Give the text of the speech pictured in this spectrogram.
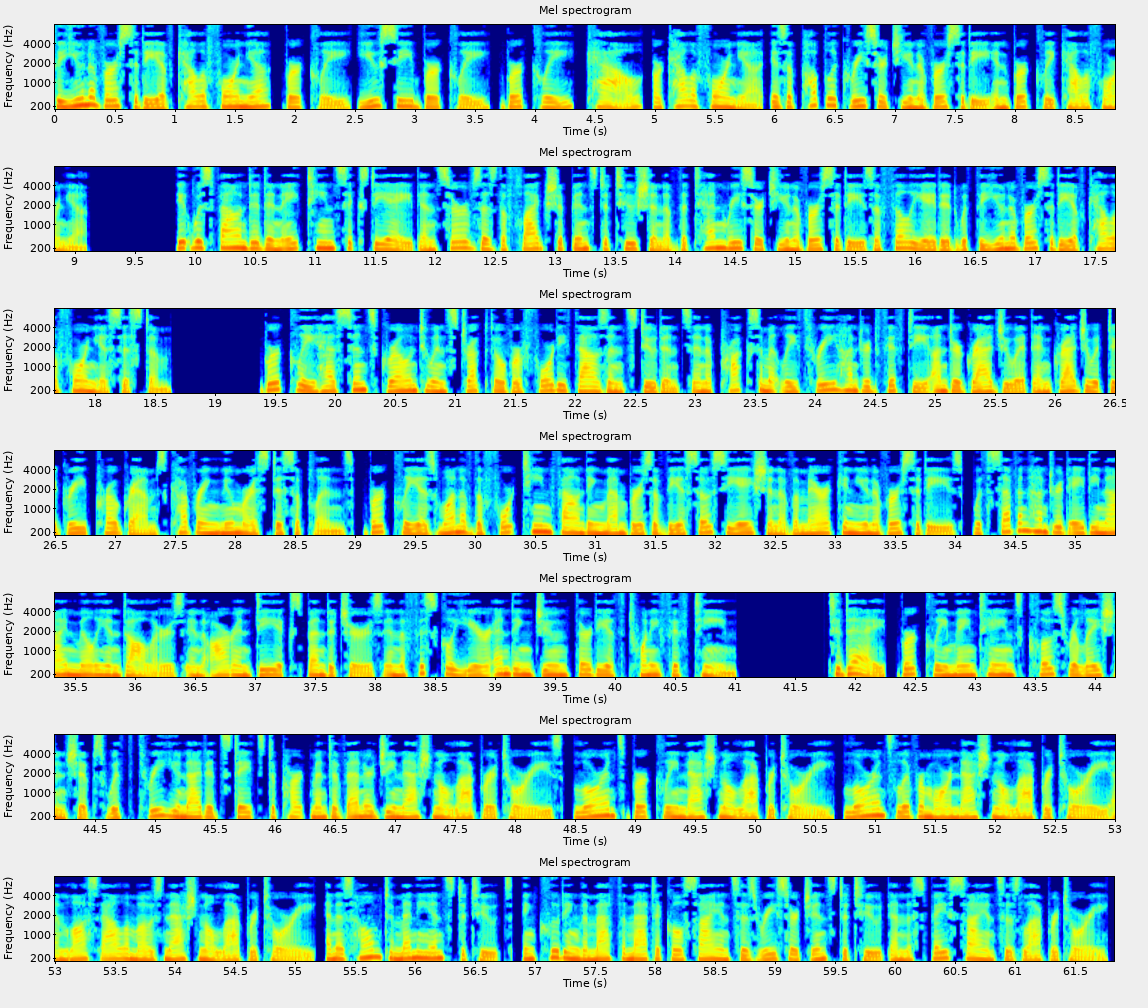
The University of California, Berkeley UC Berkeley, Berkeley, Cal, or California is a public research university in Berkeley, California. It was founded in 1868 and serves as the flagship institution of the ten research universities affiliated with the University of California system. Berkeley has since grown to instruct over 40,000 students in approximately 350 undergraduate and graduate degree programs covering numerous disciplines. Berkeley is one of the 14 founding members of the Association of American Universities, with $789 million in R&D expenditures in the fiscal year ending June 30, 2015. Today, Berkeley maintains close relationships with three United States Department of Energy national laboratories, Lawrence Berkeley National Laboratory, Lawrence Livermore National Laboratory and Los Alamos National Laboratory, and is home to many institutes, including the Mathematical Sciences Research Institute and the Space Sciences Laboratory.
